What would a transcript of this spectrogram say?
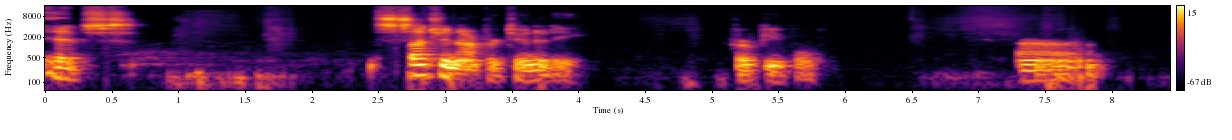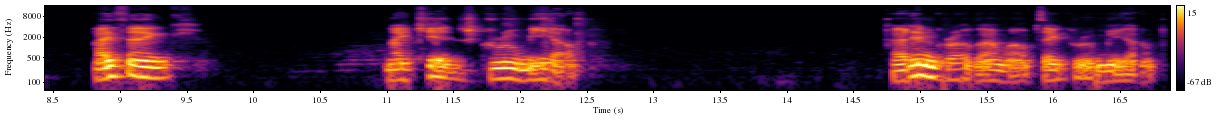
it's such an opportunity for people. Uh, I think my kids grew me up. I didn't grow them up, they grew me up.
